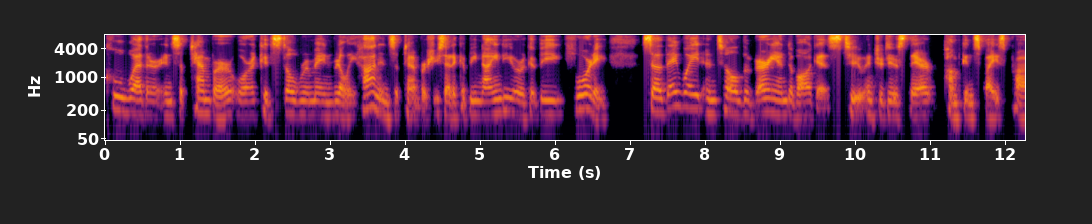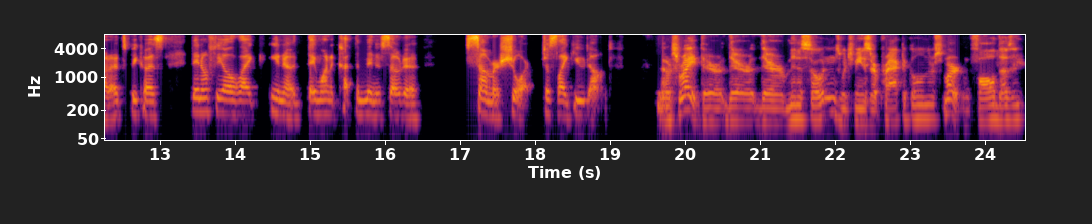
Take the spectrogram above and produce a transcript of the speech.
cool weather in September or it could still remain really hot in September. She said it could be 90 or it could be 40. So they wait until the very end of August to introduce their pumpkin spice products because they don't feel like, you know, they want to cut the Minnesota summer short, just like you don't. That's right. They're they're they're Minnesotans, which means they're practical and they're smart. And fall doesn't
